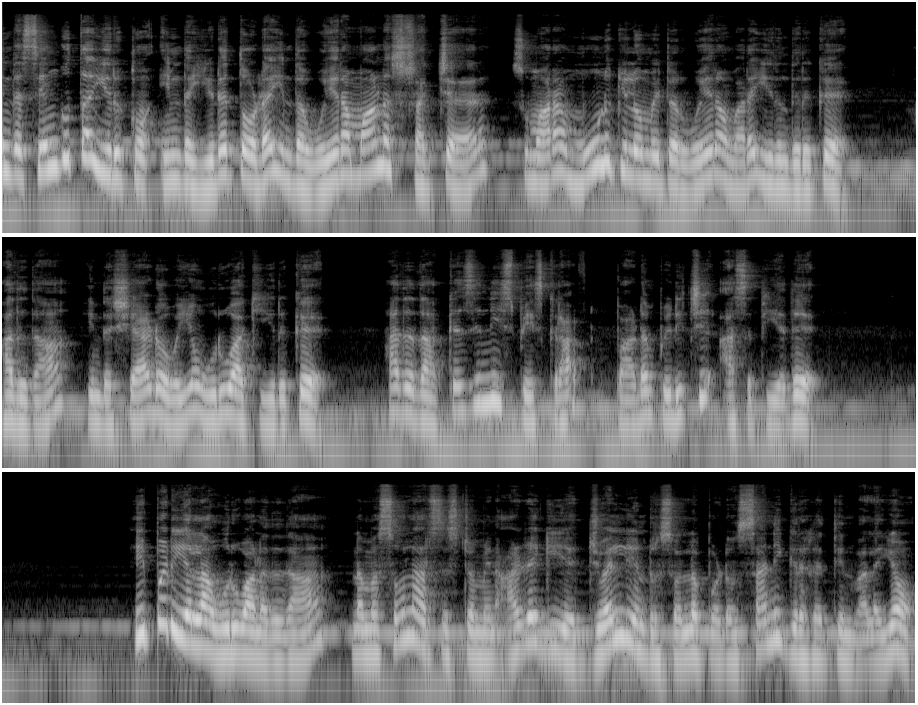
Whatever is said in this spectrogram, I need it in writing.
இந்த செங்குத்தா இருக்கும் இந்த இடத்தோட இந்த உயரமான ஸ்ட்ரக்சர் சுமாராக மூணு கிலோமீட்டர் உயரம் வரை இருந்திருக்கு. அதுதான் இந்த ஷேடோவையும் உருவாக்கி இருக்கு அதை தான் கெசினி ஸ்பேஸ் கிராஃப்ட் படம் பிடிச்சு அசத்தியது. இப்படியெல்லாம் உருவானது தான் நம்ம சோலார் சிஸ்டமின் அழகிய ஜுவல் என்று சொல்லப்படும் சனி கிரகத்தின் வளையம்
